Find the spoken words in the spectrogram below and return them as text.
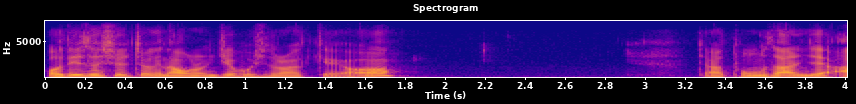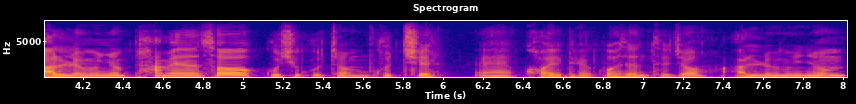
어디서 실적이 나오는지 보시도록 할게요. 자, 동사는 이제 알루미늄 파면서 99.97, 예, 거의 100%죠. 알루미늄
